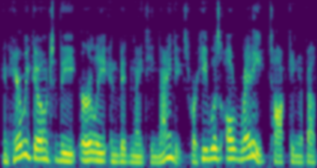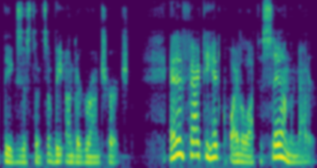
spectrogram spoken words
And here we go into the early and mid 1990s, where he was already talking about the existence of the underground church. And in fact, he had quite a lot to say on the matter.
